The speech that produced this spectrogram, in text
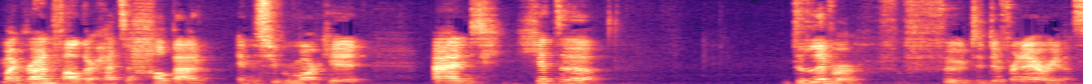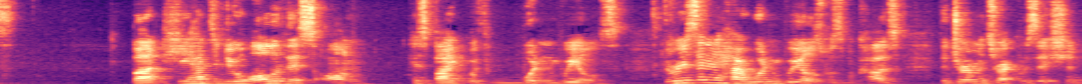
my grandfather had to help out in the supermarket and he had to deliver food to different areas. But he had to do all of this on his bike with wooden wheels. The reason it had wooden wheels was because the Germans requisitioned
